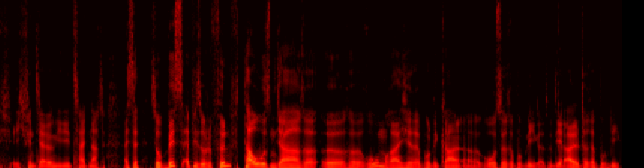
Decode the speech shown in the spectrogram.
ich, ich finde ja irgendwie die Zeit nach, weißt du, so bis Episode 5000 Jahre äh, ruhmreiche Republikan äh, große Republik, also die alte Republik.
